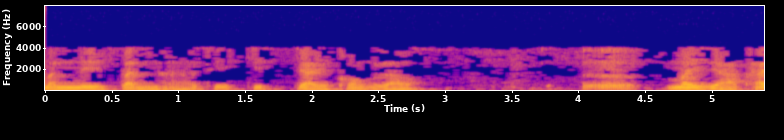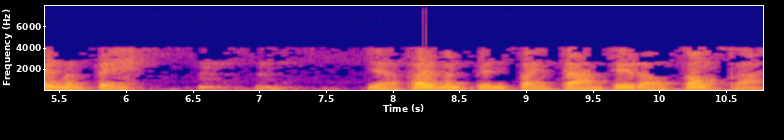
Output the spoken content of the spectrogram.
มันมีปัญหาที่จิตใจของเราไม่อยากให้มันเป็น อย่าให้มันเป็นไปตามที่เราต้องการ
